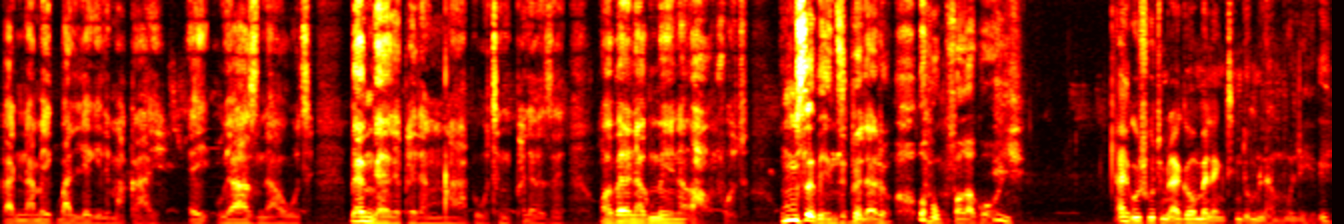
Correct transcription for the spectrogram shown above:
Kanti nami ekubalekile emakhaya. Hey uyazi nawe ukuthi bengeke phela nginqabe ukuthi ngipheleze. Ngoba phela nakumina awu mfowethu umsebenzi phela lo obungifaka kona. hayi kusho ukuthi mina kuyomela ngithinta umlamuli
